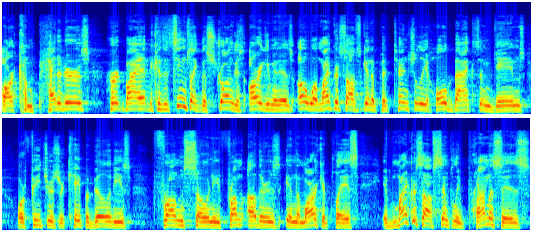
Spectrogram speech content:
Are competitors hurt by it? Because it seems like the strongest argument is oh, well, Microsoft's going to potentially hold back some games or features or capabilities from Sony, from others in the marketplace. If Microsoft simply promises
